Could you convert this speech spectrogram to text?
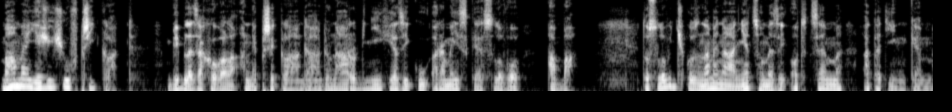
Máme Ježíšův příklad – Bible zachovala a nepřekládá do národních jazyků aramejské slovo Abba. To slovíčko znamená něco mezi otcem a tatínkem.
